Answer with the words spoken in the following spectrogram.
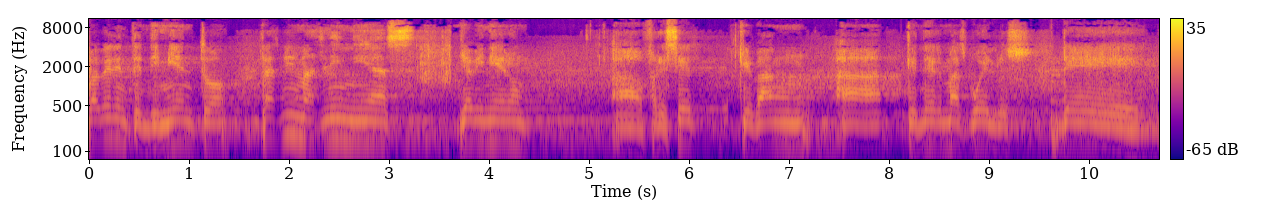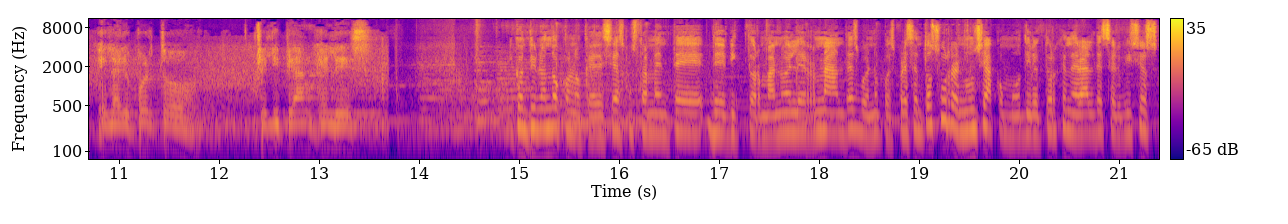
va a haber entendimiento. Las mismas líneas ya vinieron a ofrecer que van a tener más vuelos del el aeropuerto Felipe Ángeles. Y continuando con lo que decías justamente de Víctor Manuel Hernández, bueno, pues presentó su renuncia como director general de servicios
